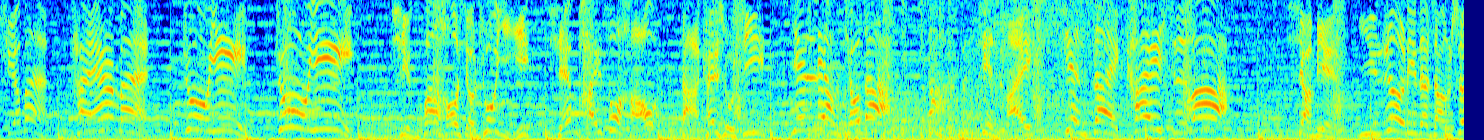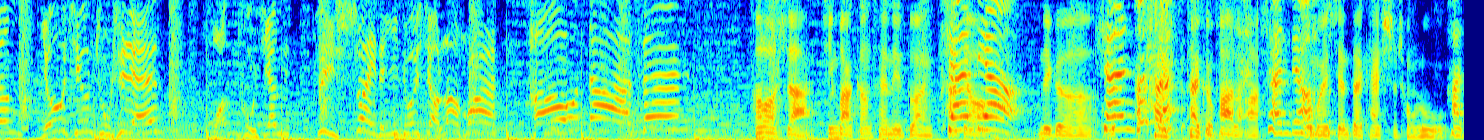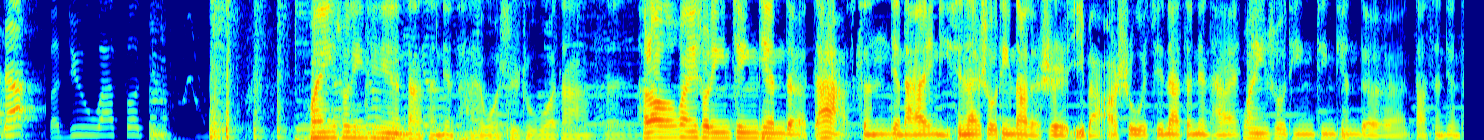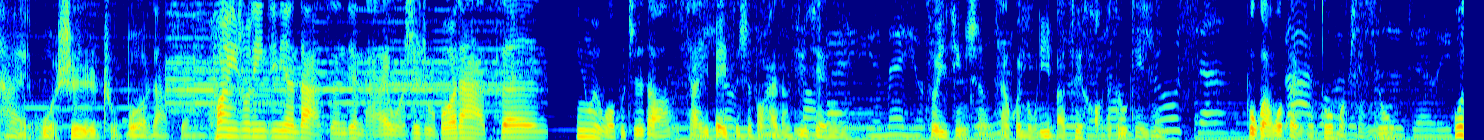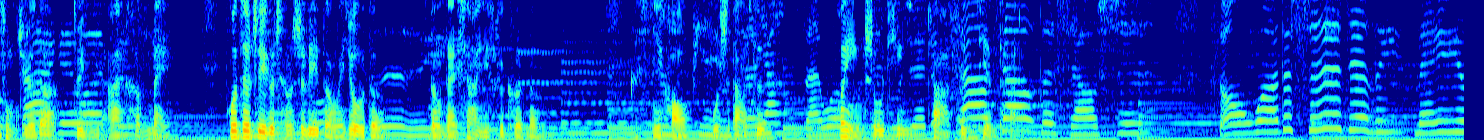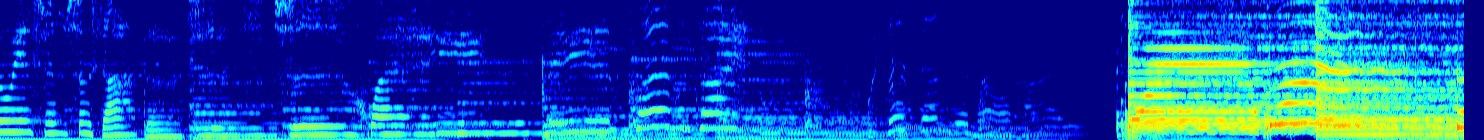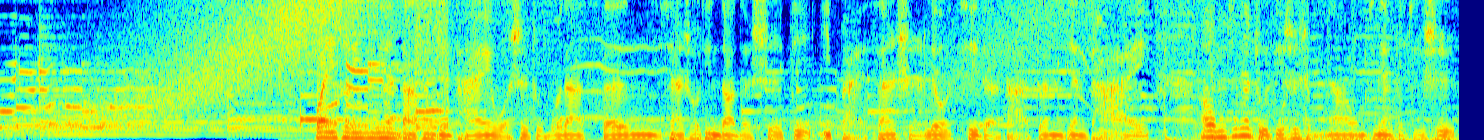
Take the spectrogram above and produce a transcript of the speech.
学们、孩儿们，注意注意，请搬好小桌椅，前排坐好，打开手机，音量调大。大森电台现在开始啦！下面以热烈的掌声，有请主持人黄浦江最帅的一朵小浪花曹大森。曹老师啊，请把刚才那段删掉，那个删太太可怕了啊！删掉。我们现在开始重录。好的。欢迎收听今天的大森电台，我是主播大森。Hello，欢迎收听今天的大森电台。你现在收听到的是一百二十五期大森电台。欢迎收听今天的大森电台，我是主播大森。欢迎收听今天的大森电台，我是主播大森。因为我不知道下一辈子是否还能遇见你，所以今生才会努力把最好的都给你。不管我本人多么平庸，我总觉得对你的爱很美。我在这个城市里等了又等，等待下一次可能。你好，我是大森，欢迎收听大森电台。从我的世界里没有烟熏，剩下的只是回忆。欢迎收听今天的大森电台，我是主播大森。你现在收听到的是第一百三十六期的大森电台。好，我们今天主题是什么呢？我们今天的主题是。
